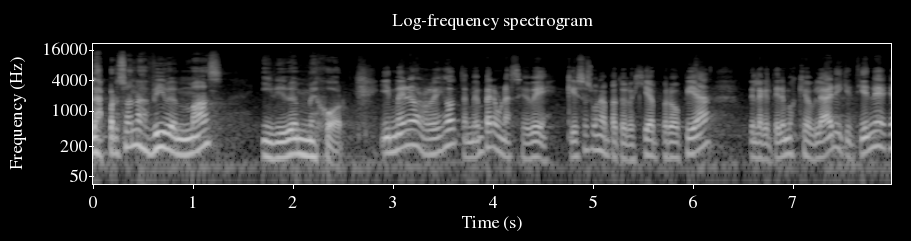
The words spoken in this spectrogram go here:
las personas viven más y viven mejor. Y menos riesgo también para una CB, que eso es una patología propia de la que tenemos que hablar y que tiene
